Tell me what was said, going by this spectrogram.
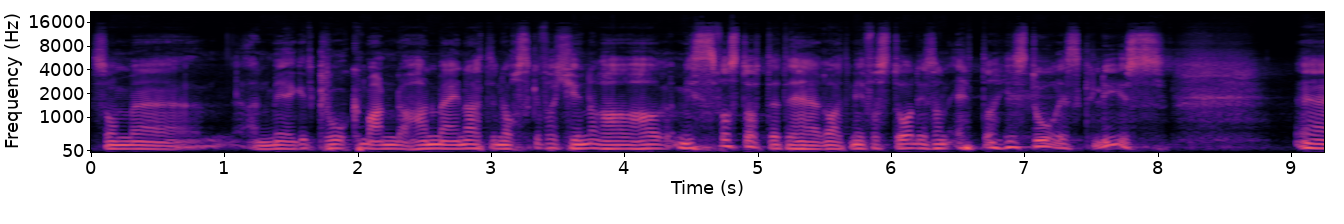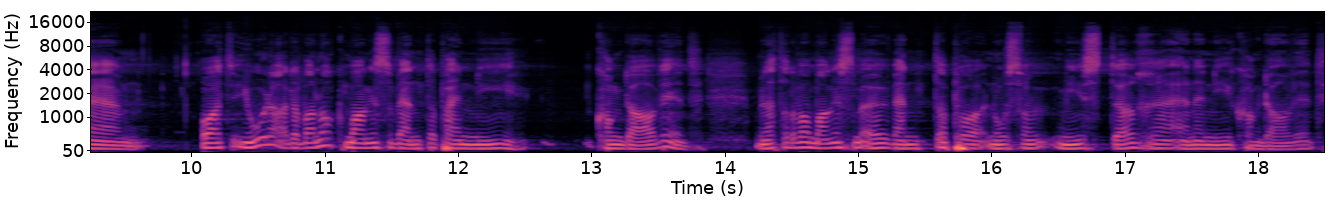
som er eh, en meget klok mann. Da. Han mener at norske forkynnere har, har, misforstått dette her, og at vi forstår det i sånn etterhistorisk lys. Eh, og at jo da, det var nok mange som venta på en ny kong David, men at det var mange som òg venta på noe som mye større enn en ny kong David.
